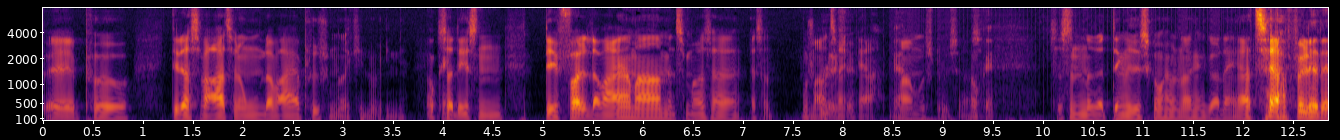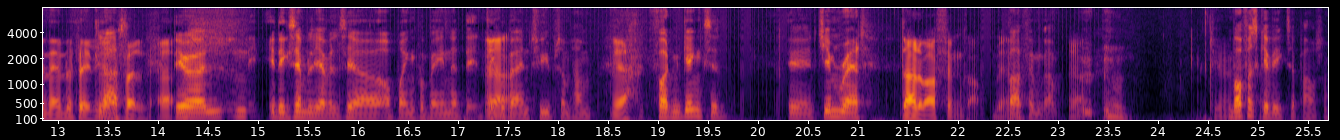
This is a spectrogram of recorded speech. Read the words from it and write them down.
øh, på det, der svarer til nogen, der vejer plus 100 kilo egentlig. Okay. Så det er sådan, det er folk, der vejer meget, men som også er altså, meget, Muskuløse. træ- ja, Ja. meget muskuløse også. Okay. Så sådan, den risiko har man nok ikke godt af at tage at følge den anbefaling Klart. i hvert fald. Ja. Det er jo et eksempel, jeg vil til at, bringe på banen, at det, det ja. Kunne være en type som ham. ja, For den gængse øh, gym rat, der er det bare 5 gram. bare anbefale. 5 gram. Ja. Det Hvorfor skal vi ikke tage pauser?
